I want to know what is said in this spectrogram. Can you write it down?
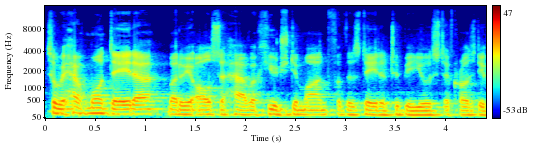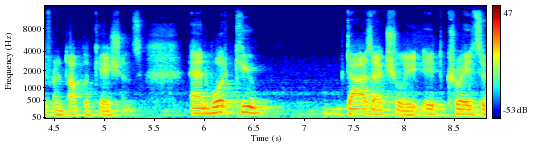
So we have more data but we also have a huge demand for this data to be used across different applications. And what cube does actually it creates a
